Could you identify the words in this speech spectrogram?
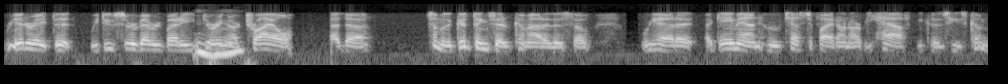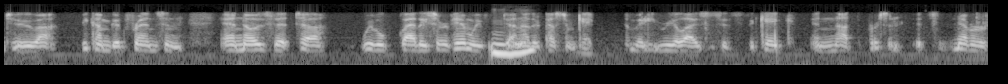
reiterate that we do serve everybody mm-hmm. during our trial. Had uh, some of the good things that have come out of this, though. We had a, a gay man who testified on our behalf because he's come to uh, become good friends and and knows that uh, we will gladly serve him. We've mm-hmm. done other custom cake, but he realizes it's the cake and not the person. It's never.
